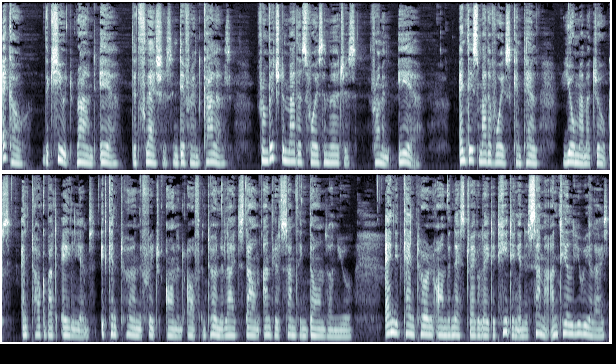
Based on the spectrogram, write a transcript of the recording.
Echo, the cute round ear that flashes in different colors, from which the mother's voice emerges from an ear. And this mother voice can tell yo mama jokes and talk about aliens. It can turn the fridge on and off and turn the lights down until something dawns on you. And it can turn on the nest regulated heating in the summer until you realize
